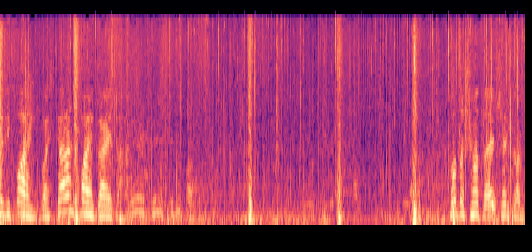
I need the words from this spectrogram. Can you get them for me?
պետք է պահենք, բայց կարանք պահենք այդ։ Ֆոտո շատ է, չեն կարող։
